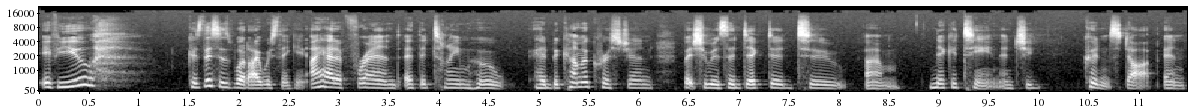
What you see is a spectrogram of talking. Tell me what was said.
if you, because this is what I was thinking. I had a friend at the time who had become a Christian, but she was addicted to um, nicotine and she couldn't stop. And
